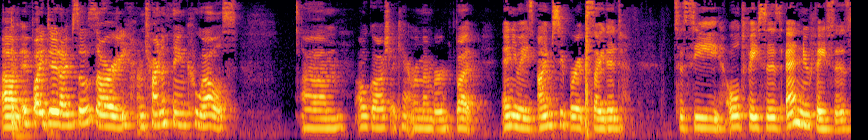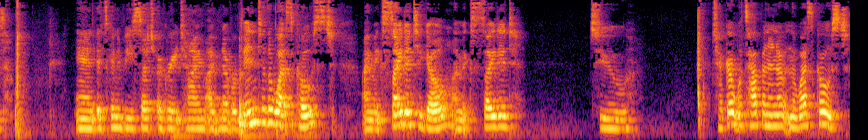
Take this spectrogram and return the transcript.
Um, if I did, I'm so sorry. I'm trying to think who else. Um, oh gosh, I can't remember. But anyways, I'm super excited to see old faces and new faces. And it's going to be such a great time. I've never been to the West Coast. I'm excited to go. I'm excited to check out what's happening out in the West Coast.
